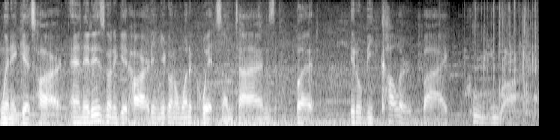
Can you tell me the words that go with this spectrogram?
when it gets hard. And it is going to get hard and you're going to want to quit sometimes, but it'll be colored by who you are.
